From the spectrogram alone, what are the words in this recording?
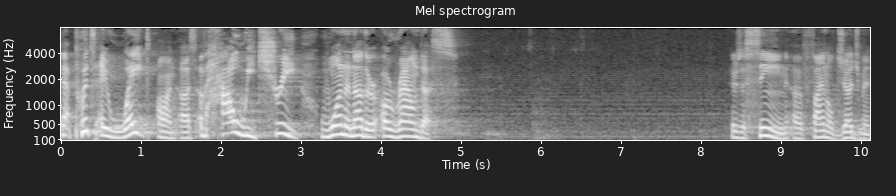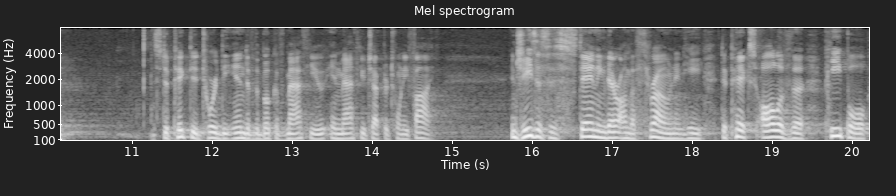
that puts a weight on us of how we treat one another around us. There's a scene of final judgment. It's depicted toward the end of the book of Matthew in Matthew chapter 25. And Jesus is standing there on the throne and he depicts all of the people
